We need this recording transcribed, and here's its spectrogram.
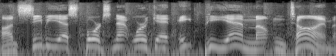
on CBS Sports Network at 8 p.m. Mountain Time.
